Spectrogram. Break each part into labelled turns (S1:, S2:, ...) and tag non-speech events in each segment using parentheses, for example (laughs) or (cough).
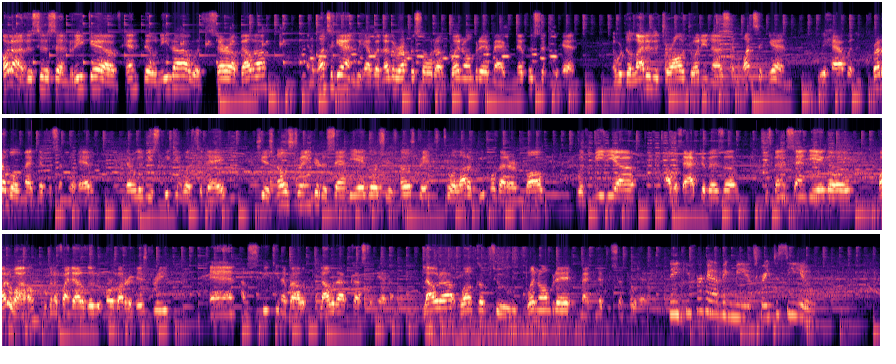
S1: Hola, this is Enrique of Gente Unida with Sarah Bella. And once again, we have another episode of Buen Hombre, Magnificent Mujer. And we're delighted that you're all joining us. And once again, we have an incredible, magnificent mujer that we're going to be speaking with today. She is no stranger to San Diego. She is no stranger to a lot of people that are involved with media, uh, with activism. She's been in San Diego quite a while. We're going to find out a little bit more about her history. And I'm speaking about Laura Castañeda. Laura, welcome to Buen Hombre, Magnificent Mujer.
S2: Thank you for having me. It's great to see you.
